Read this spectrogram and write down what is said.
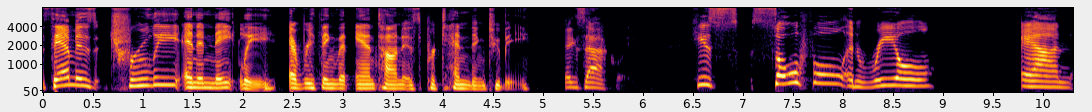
Sam is truly and innately everything that Anton is pretending to be. Exactly. He's soulful and real, and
